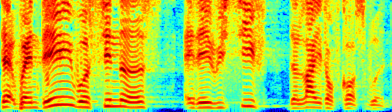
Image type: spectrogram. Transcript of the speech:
that when they were sinners, eh, they received the light of God's word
